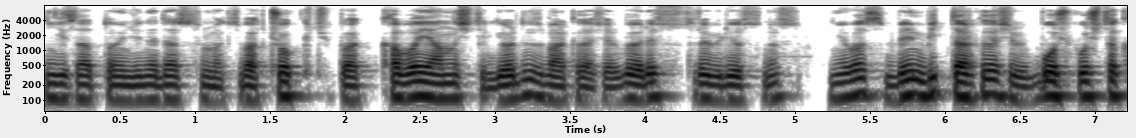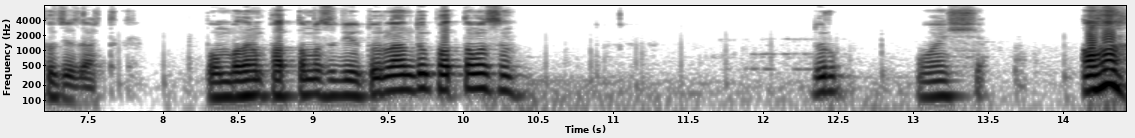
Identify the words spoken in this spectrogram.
Nix adlı oyuncu neden susturmak istiyor? Bak çok küçük bak. Kaba yanlış değil. Gördünüz mü arkadaşlar? Böyle susturabiliyorsunuz. Niye bastın? Benim bitti arkadaşlar. Boş boş takılacağız artık. Bombaların patlaması diyor. Dur lan dur patlamasın. Dur. Vay. Aha.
